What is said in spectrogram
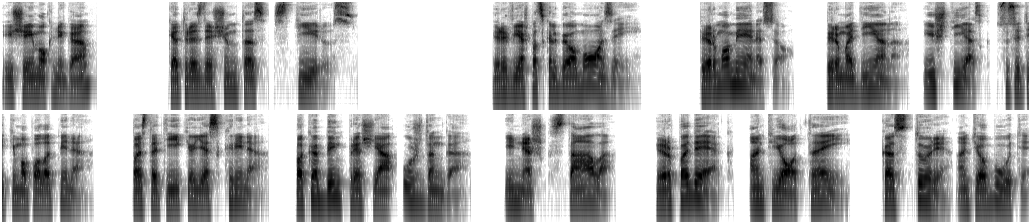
Išeimo knyga, 40 skyrius. Ir viešpats kalbėjo Mozei. Pirmo mėnesio, pirmą dieną, ištiesk susitikimo palapinę, pastatyk joje skrinę, pakabink prieš ją uždangą, įnešk stalą ir padėk ant jo tai, kas turi ant jo būti.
